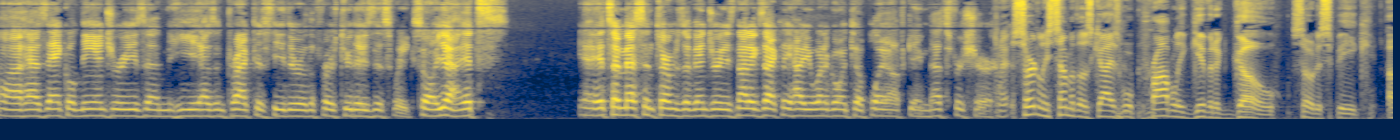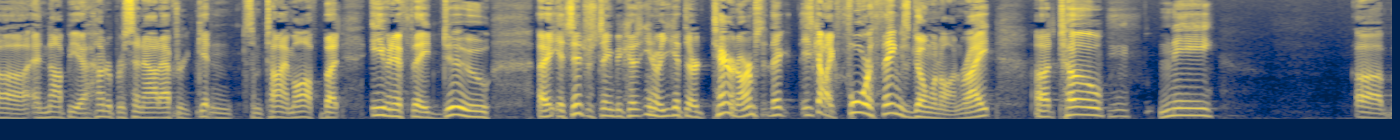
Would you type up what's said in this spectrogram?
uh, has ankle knee injuries and he hasn't practiced either of the first two days this week. So yeah, it's yeah, it's a mess in terms of injuries. Not exactly how you want to go into a playoff game, that's for sure. Uh, Certainly, some of those guys will probably give it a go, so to speak, uh, and not be hundred percent out after getting some time off. But even if they do, uh, it's interesting because you know you get their Terron arms. They, he's got like four things going on, right? Uh, toe, knee, uh,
